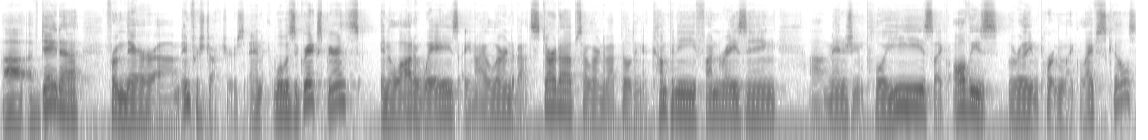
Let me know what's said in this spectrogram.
uh, of data from their um, infrastructures. And what was a great experience in a lot of ways, you know, I learned about startups, I learned about building a company, fundraising, uh, managing employees, like all these really important like life skills.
